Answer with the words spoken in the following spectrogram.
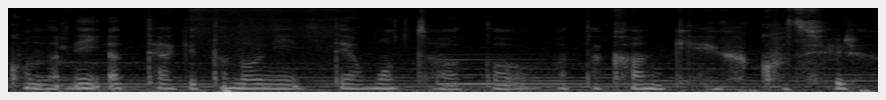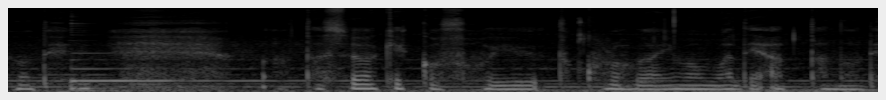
こんなにやってあげたのにって思っちゃうとまた関係がこじれるので。私は結構そういうところが今まであったので、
